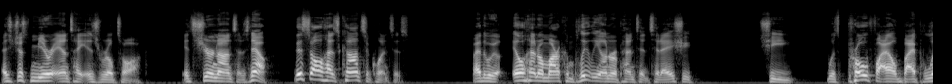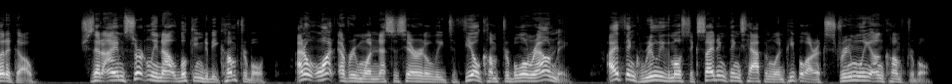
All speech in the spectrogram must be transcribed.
as just mere anti Israel talk. It's sheer nonsense. Now, this all has consequences. By the way, Ilhan Omar completely unrepentant today. She, she was profiled by Politico. She said, I am certainly not looking to be comfortable. I don't want everyone necessarily to feel comfortable around me. I think really the most exciting things happen when people are extremely uncomfortable.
